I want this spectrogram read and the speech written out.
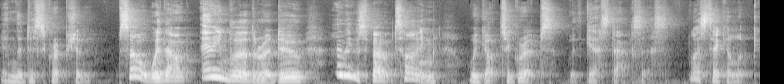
in the description. So, without any further ado, I think it's about time we got to grips with guest access. Let's take a look.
